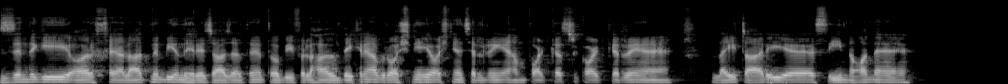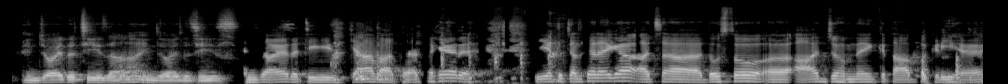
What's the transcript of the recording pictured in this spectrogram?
ज़िंदगी और ख्यालात में भी अंधेरे छा जाते हैं। तो अभी फ़िलहाल देख रहे हैं आप रोशनी ही रोशनियाँ चल रही हैं। हम पॉडकास्ट रिकॉर्ड कर रहे हैं। लाइट आ रही है सीन ऑन है। एंजॉय द चीज़ हाँ enjoy the cheese enjoy the cheese क्या बात है। अच्छा खैर ये तो चलता रहेगा। अच्छा दोस्तों आज जो हमने किताब पकड़ी है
